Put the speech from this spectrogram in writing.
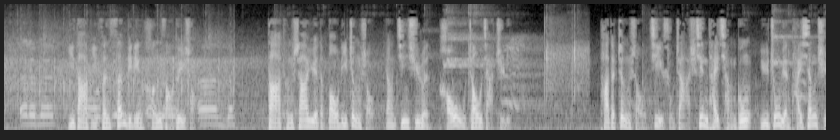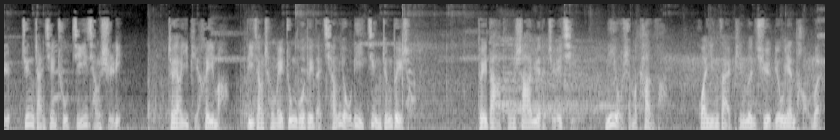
以大比分三比零横扫对手。大藤沙月的暴力正手让金虚润毫无招架之力，他的正手技术扎实，近台抢攻与中远台相持均展现出极强实力。这样一匹黑马必将成为中国队的强有力竞争对手。对大藤沙月的崛起，你有什么看法？欢迎在评论区留言讨论。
